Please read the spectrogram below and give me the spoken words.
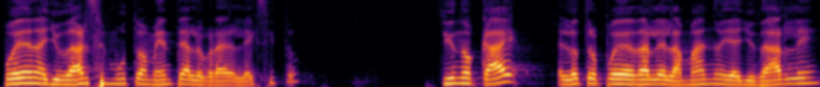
pueden ayudarse mutuamente a lograr el éxito. Si uno cae, el otro puede darle la mano y ayudarle.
